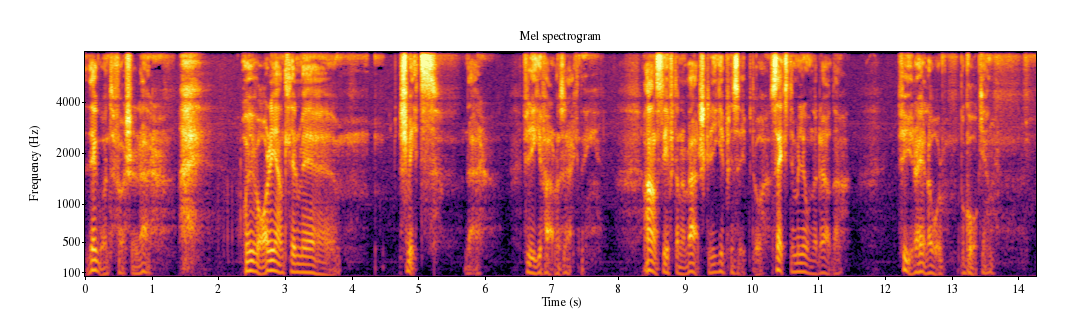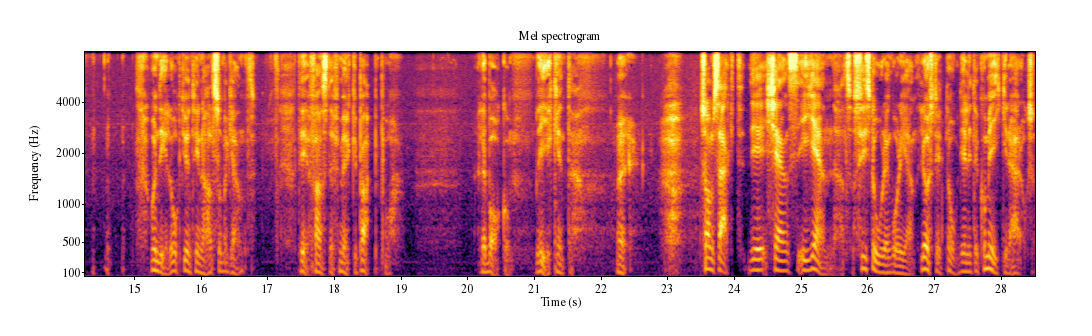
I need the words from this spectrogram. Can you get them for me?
det går inte för sig det där. Och hur var det egentligen med Schmitz där? För IG Farmens räkning. Anstiftarna av världskrig i princip då. 60 miljoner döda. Fyra hela år på kåken. Och en del åkte ju inte in alls som bekant. Det fanns det för mycket papper på. Eller bakom. Det gick inte. Nej. Som sagt, det känns igen alltså. Så historien går igen. Lustigt nog, det är lite komik i det här också.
